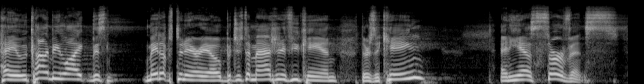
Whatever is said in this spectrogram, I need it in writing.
hey, it would kind of be like this made up scenario, but just imagine if you can. There's a king, and he has servants,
